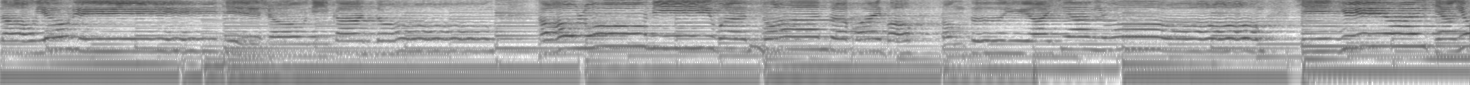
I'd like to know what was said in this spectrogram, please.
恼忧虑，接受你感动，投入你温暖的怀抱，从此与爱相拥，心与爱相拥，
